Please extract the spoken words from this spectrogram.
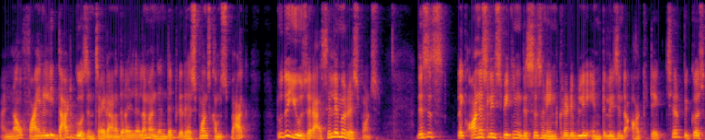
And now finally that goes inside another LLM and then that response comes back to the user as a lemur response. This is like honestly speaking, this is an incredibly intelligent architecture because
